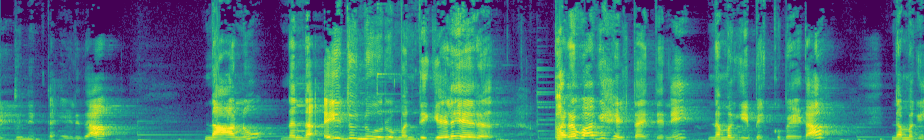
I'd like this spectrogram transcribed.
ಎದ್ದು ನಿಂತ ಹೇಳಿದ, ನಾನು ನನ್ನ ಐದು ನೂರು ಮಂದಿ ಗೆಳೆಯರ ಪರವಾಗಿ ಹೇಳ್ತಾ ಇದ್ದೀನಿ. ನಮಗೆ ಈ ಬೆಕ್ಕು ಬೇಡ. ನಮಗೆ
